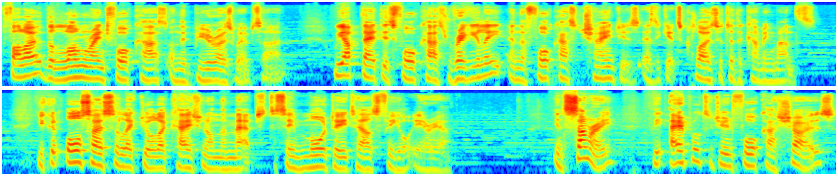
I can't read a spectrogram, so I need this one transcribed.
Follow the long range forecast on the Bureau's website. We update this forecast regularly and the forecast changes as it gets closer to the coming months. You can also select your location on the maps to see more details for your area. In summary, the April to June forecast shows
